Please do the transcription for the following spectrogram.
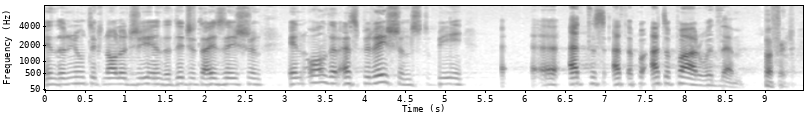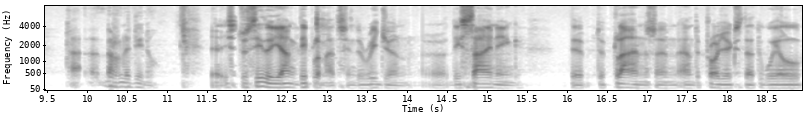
in the new technology in the digitization, in all their aspirations to be uh, at, this, at, a, at a par with them. Perfect. Uh, Bernardino. Is to see the young diplomats in the region uh, designing the, the, plans and, and, the projects that will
